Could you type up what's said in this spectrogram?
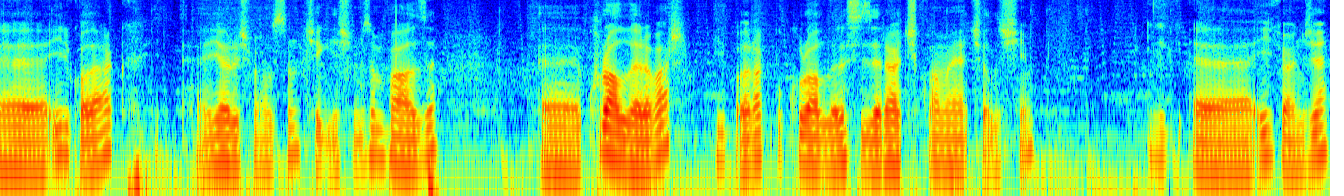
Ee, ilk olarak e, yarışmamızın, çekilişimizin bazı e, kuralları var. İlk olarak bu kuralları sizlere açıklamaya çalışayım. İlk, e, ilk önce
